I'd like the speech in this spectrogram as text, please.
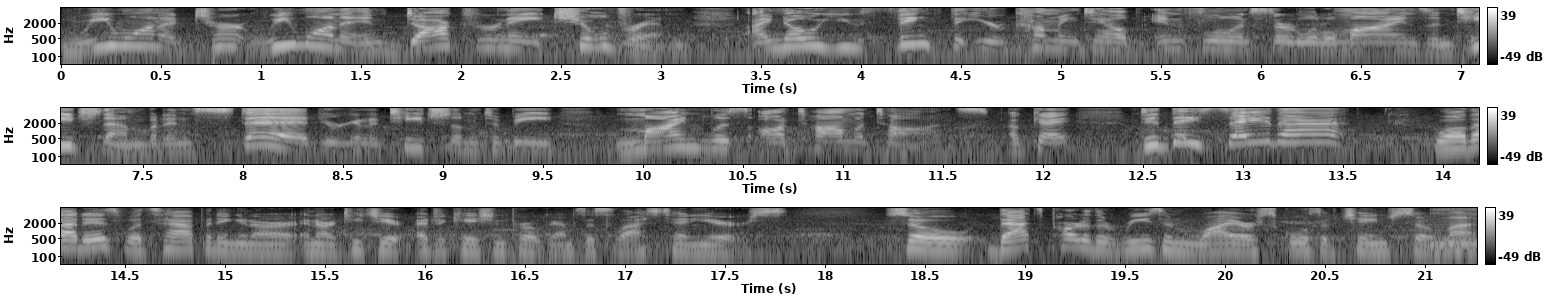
We want to turn. We want to indoctrinate children. I know you think that you're coming to help influence their little minds and teach them, but instead you're going to teach them to be mindless automatons. Okay? Did they say that? Well, that is what's happening in our in our teacher education programs this last 10 years. So that's part of the reason why our schools have changed so much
